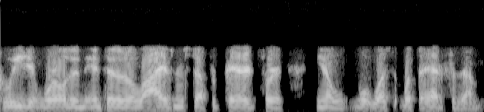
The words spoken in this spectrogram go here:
collegiate world and into their lives and stuff, prepared for you know what, what's what's ahead for them.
